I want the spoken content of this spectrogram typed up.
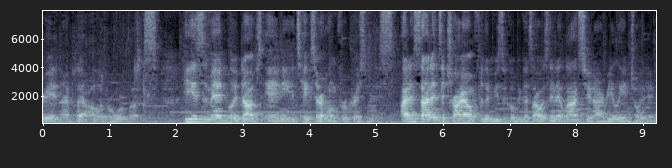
Grade and I play Oliver Warbucks. He is the man who adopts Annie and takes her home for Christmas. I decided to try out for the musical because I was in it last year and I really enjoyed it.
